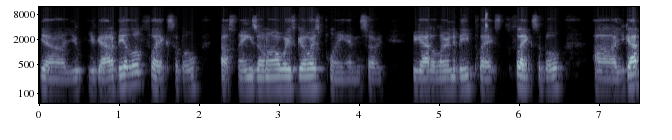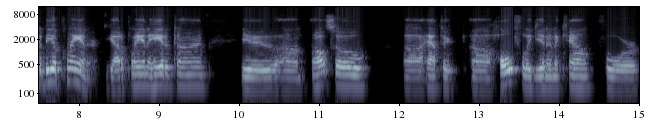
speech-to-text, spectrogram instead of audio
Yeah, you, you got to be a little flexible because things don't always go as planned. So you got to learn to be flex- flexible. Uh, you got to be a planner. You got to plan ahead of time. You um, also uh, have to uh, hopefully get an account for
